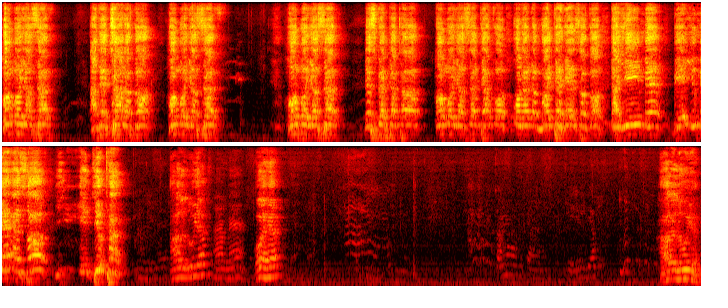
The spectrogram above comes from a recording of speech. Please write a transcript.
Humble yourself as a child of God. Humble yourself. Humble yourself. The scripture tells Humble yourself, therefore, under the mighty hands of God, that ye may be, you may exalt in due time. Hallelujah. Amen. Go ahead. Hallelujah.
